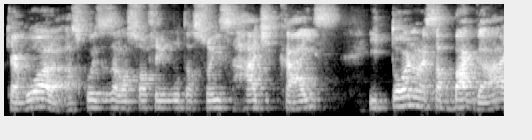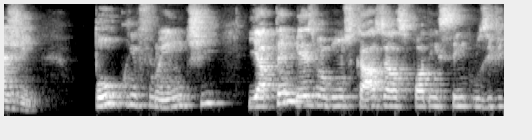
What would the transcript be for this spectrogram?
Que agora as coisas elas sofrem mutações radicais e tornam essa bagagem pouco influente e até mesmo em alguns casos elas podem ser inclusive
